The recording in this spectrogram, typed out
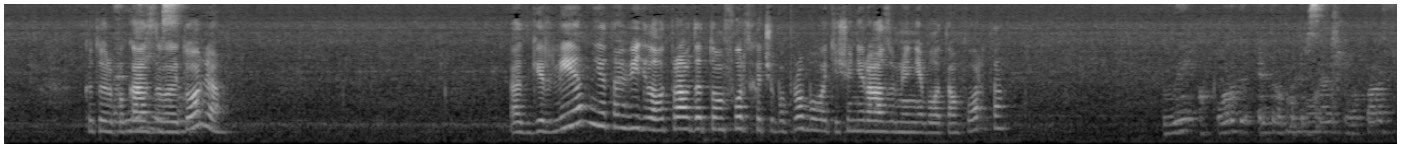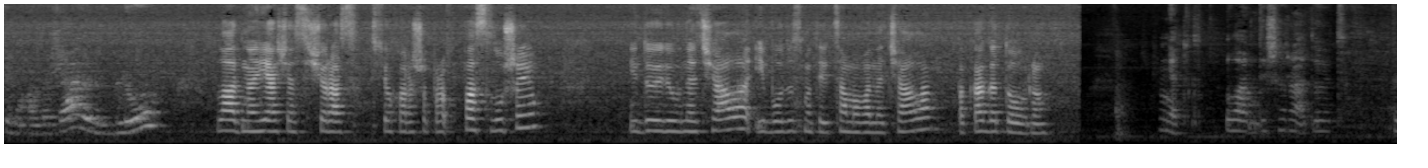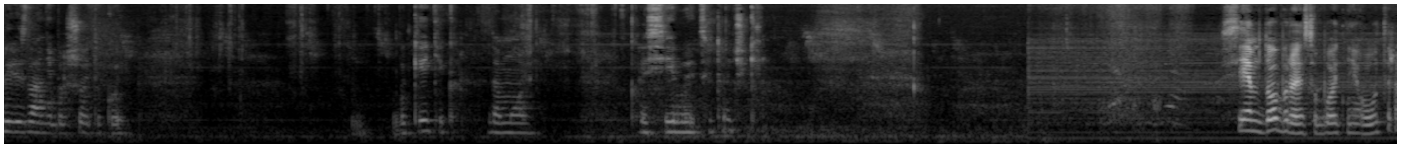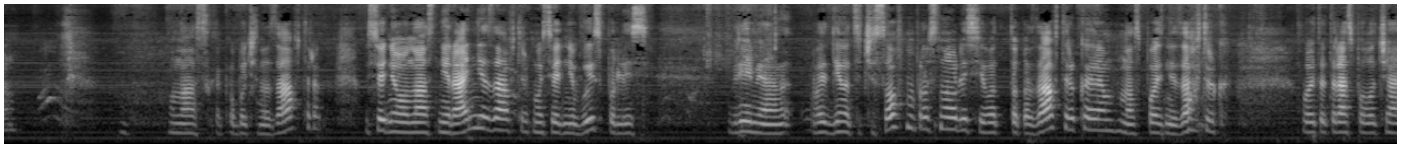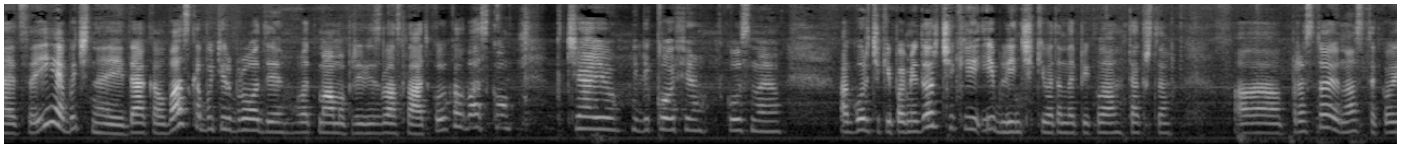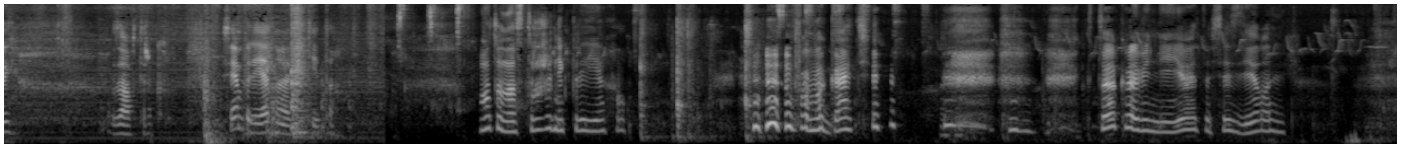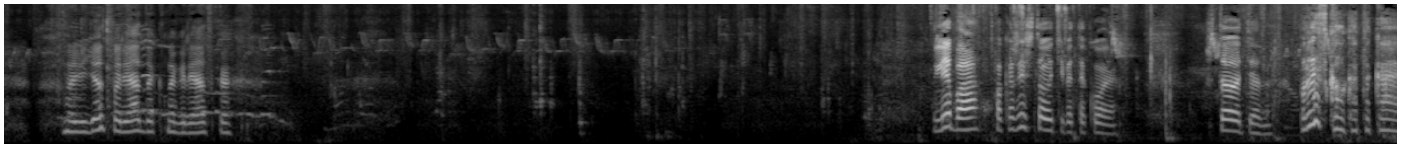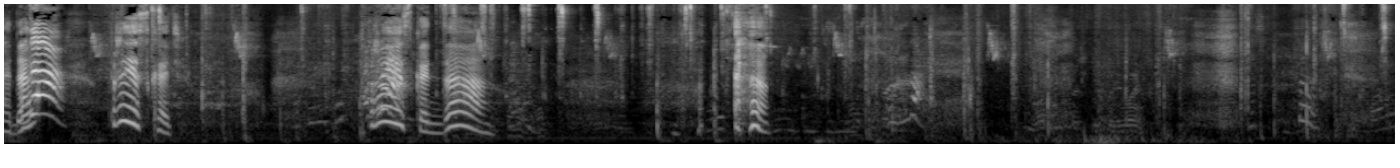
которые показывает Оля. От Герлен я там видела. Вот, правда, Том Форд хочу попробовать. Еще ни разу у меня не было Том Форта. Мы аккорды этого потрясающего парфюма обожаю, люблю. Ладно, я сейчас еще раз все хорошо послушаю. Иду, иду в начало и буду смотреть с самого начала, пока готовлю. Нет, ландыш радует. Привезла небольшой такой букетик домой. Красивые цветочки. Всем доброе субботнее утро. У нас, как обычно, завтрак. Сегодня у нас не ранний завтрак, мы сегодня выспались Время в 11 часов мы проснулись, и вот только завтракаем. У нас поздний завтрак. в этот раз получается. И обычная еда, колбаска, бутерброды. Вот мама привезла сладкую колбаску к чаю или кофе вкусную. Огурчики, помидорчики и блинчики вот она пекла. Так что а, простой у нас такой завтрак. Всем приятного аппетита. Вот у нас труженик приехал помогать. Кто кроме нее это все сделает? Наведет порядок на грядках. Глеба, покажи, что у тебя такое. Что у тебя? Прыскалка такая, да? Да! Прыскать. Прыскать, да.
